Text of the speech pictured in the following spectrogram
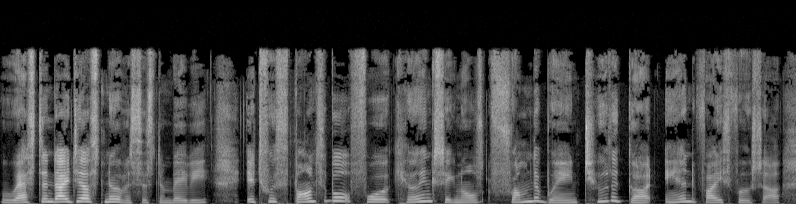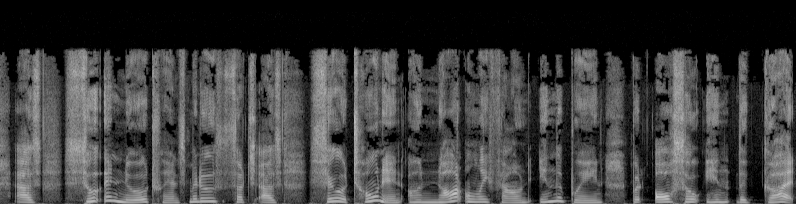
rest and digest nervous system, baby. It's responsible for carrying signals from the brain to the gut and vice versa, as certain neurotransmitters such as serotonin are not only found in the brain but also in the gut.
